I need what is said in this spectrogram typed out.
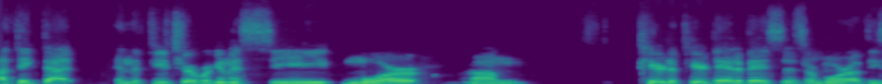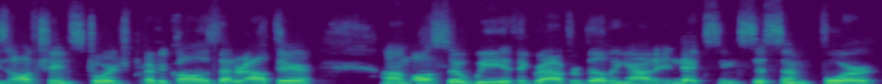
i think that in the future we're going to see more um, peer-to-peer databases or more of these off-chain storage protocols that are out there. Um, also we at the graph are building out an indexing system for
